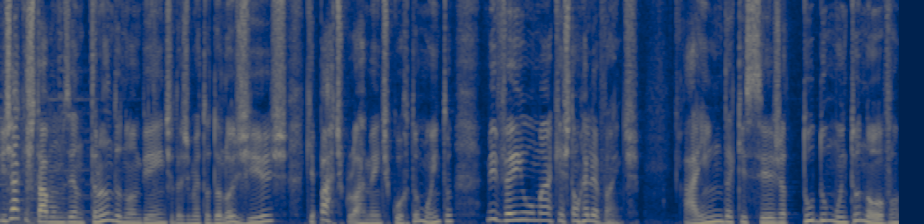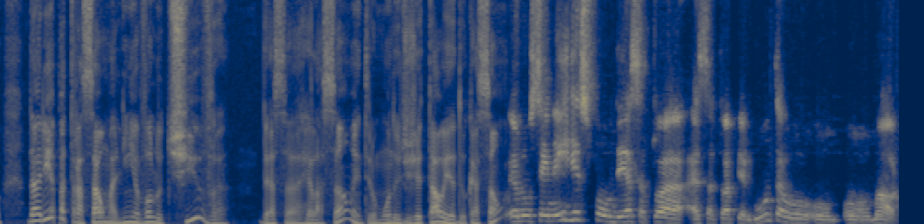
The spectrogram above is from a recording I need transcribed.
E já que estávamos entrando no ambiente das metodologias, que particularmente curto muito, me veio uma questão relevante. Ainda que seja tudo muito novo, daria para traçar uma linha evolutiva dessa relação entre o mundo digital e a educação? Eu não sei nem responder essa tua, essa tua pergunta, ô, ô, ô Mauro,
